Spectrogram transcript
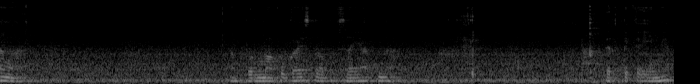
lang ah. Ang forma ko guys, tapos sayap na. Perte kainit.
